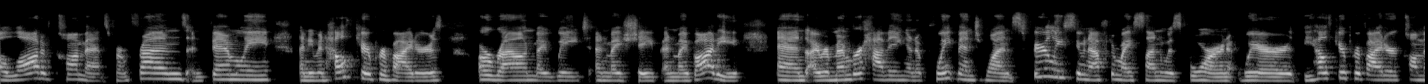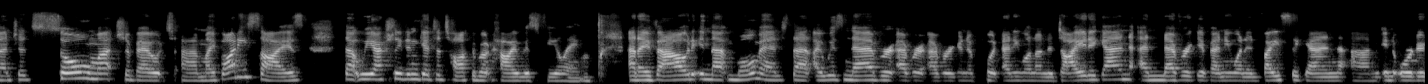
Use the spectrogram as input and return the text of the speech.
a lot of comments from friends and family and even healthcare providers around my weight and my shape and my body. And I remember having an appointment once fairly soon after my son was born, where the healthcare provider commented so much about uh, my body size that we actually didn't get to talk about how I was feeling. And I vowed in that moment that I was never, ever, ever going to put anyone on a diet again and never give anyone advice again um, in order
